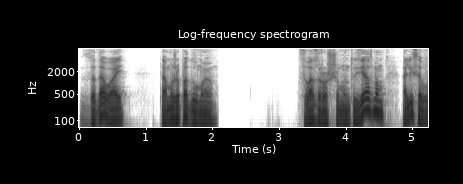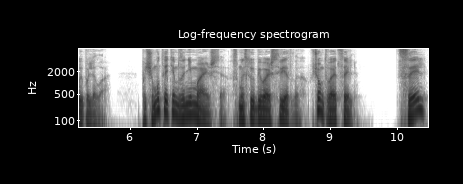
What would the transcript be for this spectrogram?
«Задавай. Там уже подумаю». С возросшим энтузиазмом Алиса выпалила. «Почему ты этим занимаешься? В смысле убиваешь светлых? В чем твоя цель?» «Цель?»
